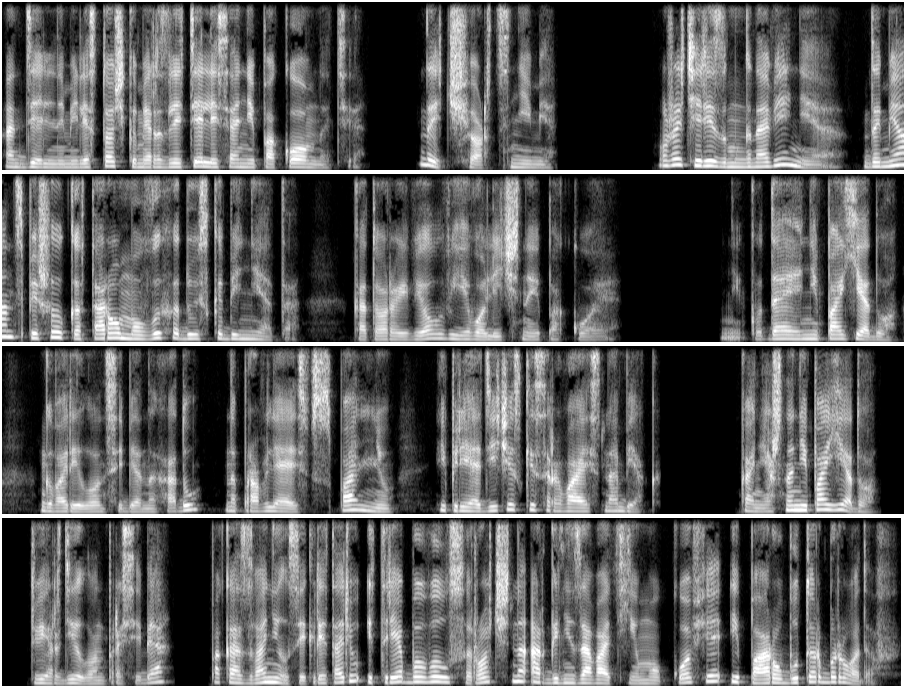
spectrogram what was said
Отдельными листочками разлетелись они по комнате. Да и чёрт с ними. Уже через мгновение Дамиан спешил ко второму выходу из кабинета, который вел в его личные покои. «Никуда я не поеду», — говорил он себе на ходу, направляясь в спальню и периодически срываясь на бег. «Конечно, не поеду», — твердил он про себя, пока звонил секретарю и требовал срочно организовать ему кофе и пару бутербродов.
